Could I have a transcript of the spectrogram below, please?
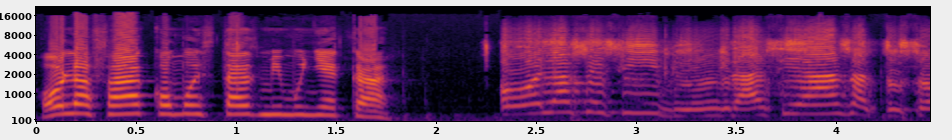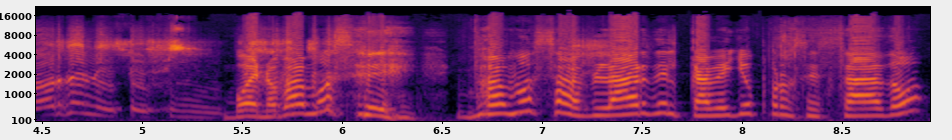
Hola Fa, ¿cómo estás, mi muñeca? Hola Ceci, bien, gracias. A tus órdenes, Ceci. Bueno, vamos, eh, vamos a hablar del cabello procesado,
